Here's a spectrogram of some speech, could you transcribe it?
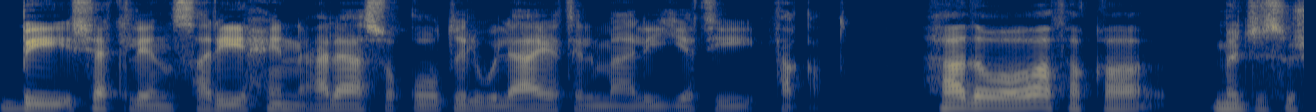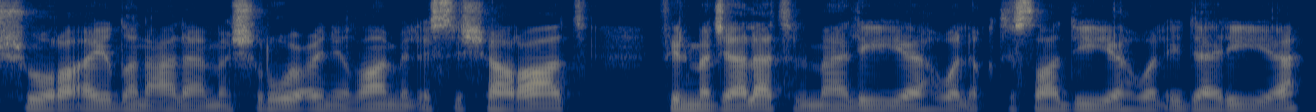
بشكل صريح على سقوط الولاية المالية فقط. هذا ووافق مجلس الشورى أيضا على مشروع نظام الاستشارات في المجالات المالية والاقتصادية والإدارية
